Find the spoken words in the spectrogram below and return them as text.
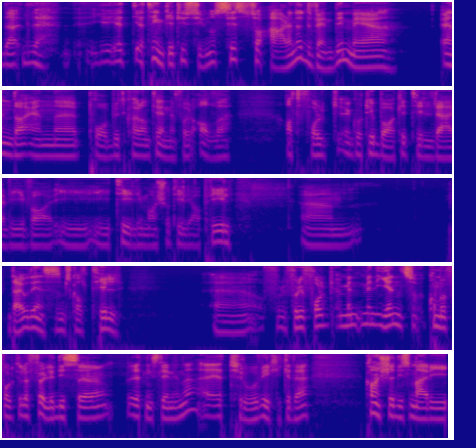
det, det, jeg, jeg, tenker til syvende og sist så er det nødvendig med enda en eh, påbudt karantene for alle. At folk går tilbake til der vi var i, i tidlig mars og tidlig april. Um, det er jo det eneste som skal til. Uh, for, for folk, men, men, igjen så kommer folk til å følge disse retningslinjene. Jeg tror virkelig ikke det. Kanskje de som er i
